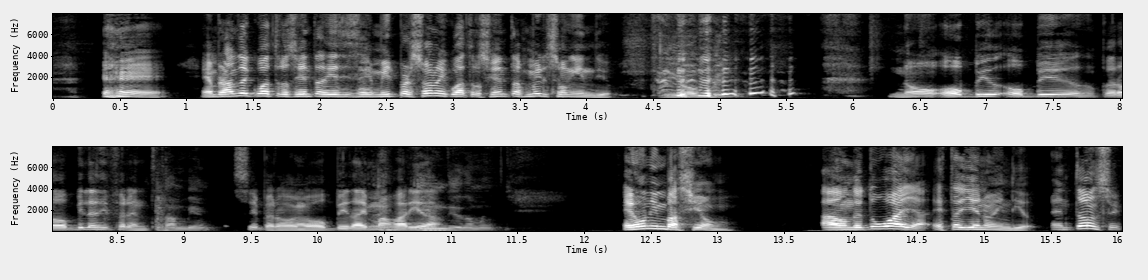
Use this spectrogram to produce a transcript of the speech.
en Brampton hay 416 mil personas y 400 mil son indios. Y Oakville No, Oakville, Oakville, pero Oakville es diferente. también. Sí, pero en Oakville hay más Es variedad. Es una invasión. A donde tú vayas, está lleno de indios. Entonces,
